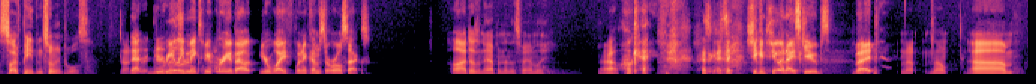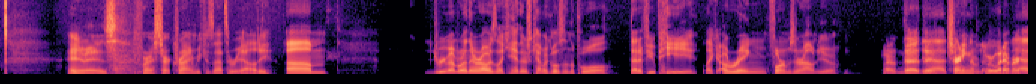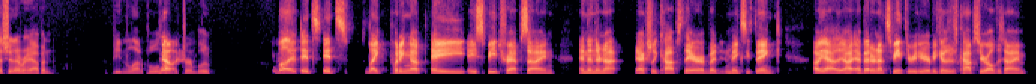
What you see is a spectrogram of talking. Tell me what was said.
so I've peed in swimming pools. Now, do That you- do you really remember- makes me worry about your wife when it comes to oral sex. Oh, it doesn't happen in this family. Oh, okay. I was gonna say she can chew on ice cubes, but No, no. Um. Anyways, before I start crying because that's a reality. Um. Do you remember when they were always like, "Hey, there's chemicals in the pool that if you pee, like a ring forms around you." the the Yeah, turning never- blue or whatever. Yeah, it should never happen. I peed in a lot of pools No. that turn blue. Well, it, it's it's like putting up a a speed trap sign and then they're not actually cops there, but it makes you think, oh yeah, I, I better not speed through here because there's cops here all the time.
